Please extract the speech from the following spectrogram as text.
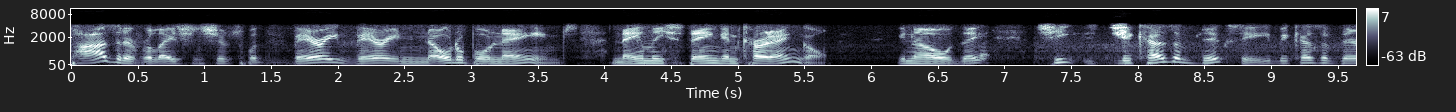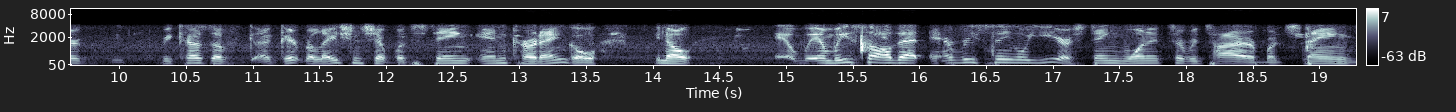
positive relationships with very, very notable names, namely Sting and Kurt Angle. You know, they she because of Dixie, because of their because of a good relationship with Sting and Kurt Angle, you know, and we saw that every single year. Sting wanted to retire, but staying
